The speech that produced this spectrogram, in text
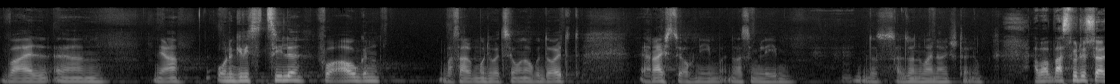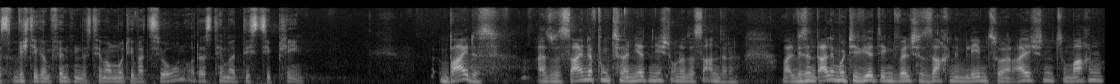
Weil ähm, ja, ohne gewisse Ziele vor Augen, was halt Motivation auch bedeutet, erreichst du auch nie was im Leben. Das ist also meine Einstellung. Aber was würdest du als wichtig empfinden, das Thema Motivation oder das Thema Disziplin? Beides. Also das eine funktioniert nicht ohne das andere. Weil wir sind alle motiviert, irgendwelche Sachen im Leben zu erreichen, zu machen,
